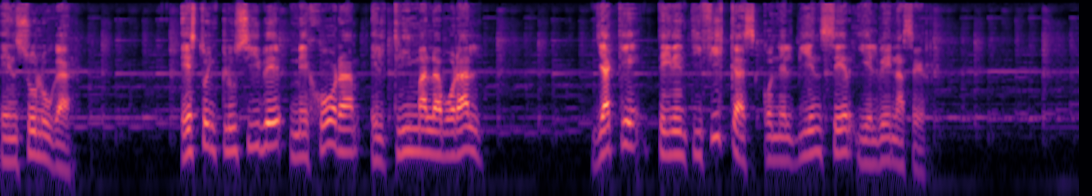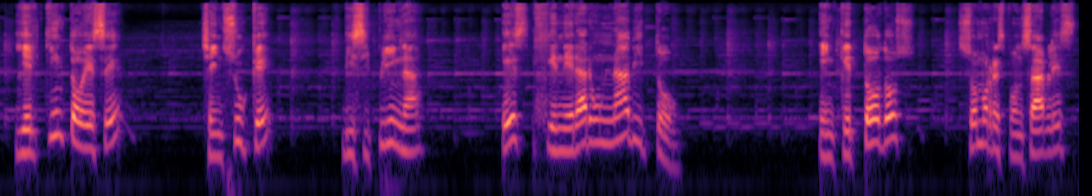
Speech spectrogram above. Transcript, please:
en su lugar. Esto inclusive mejora el clima laboral, ya que te identificas con el bien ser y el bien hacer. Y el quinto S, Shinsuke, disciplina, es generar un hábito en que todos somos responsables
